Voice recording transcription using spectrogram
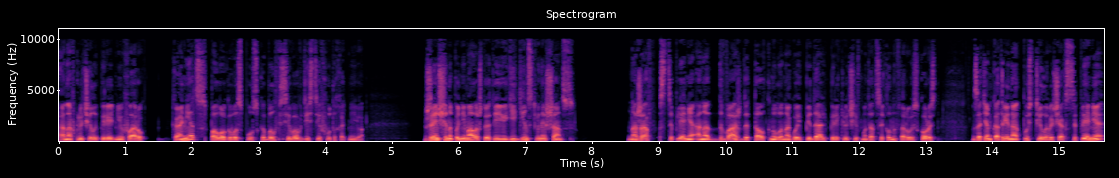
Она включила переднюю фару. Конец пологого спуска был всего в десяти футах от нее. Женщина понимала, что это ее единственный шанс. Нажав сцепление, она дважды толкнула ногой педаль, переключив мотоцикл на вторую скорость. Затем Катрина отпустила рычаг сцепления,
